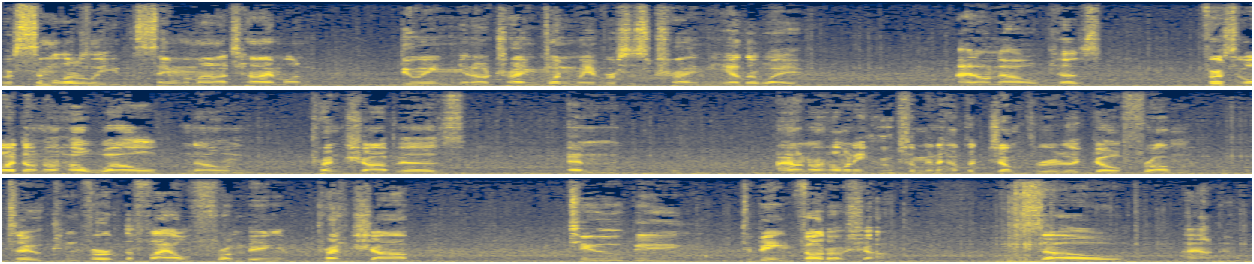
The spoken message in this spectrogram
or similarly the same amount of time on doing, you know, trying one way versus trying the other way. I don't know, because first of all, I don't know how well known print shop is, and I don't know how many hoops I'm gonna have to jump through to go from to convert the file from being print shop to being to being Photoshop. So I don't know.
